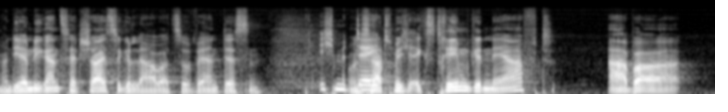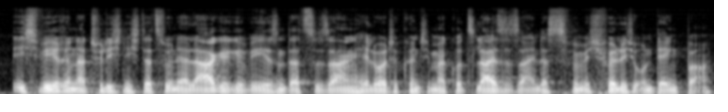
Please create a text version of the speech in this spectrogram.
Und die haben die ganze Zeit Scheiße gelabert, so währenddessen. Ich mit Und es Date. hat mich extrem genervt, aber ich wäre natürlich nicht dazu in der Lage gewesen, dazu zu sagen, hey Leute, könnt ihr mal kurz leise sein. Das ist für mich völlig undenkbar.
